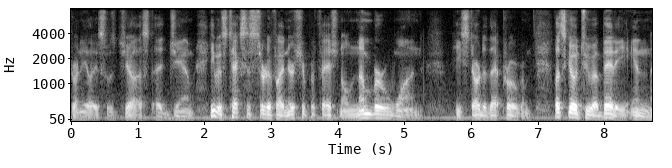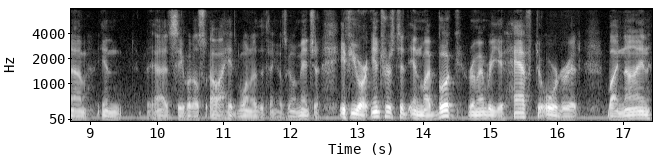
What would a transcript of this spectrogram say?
Cornelius was just a gem. He was Texas Certified Nursery Professional number one. He started that program. Let's go to a Betty in um, in. Uh, let's see what else. Oh, I had one other thing I was going to mention. If you are interested in my book, remember you have to order it by 9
